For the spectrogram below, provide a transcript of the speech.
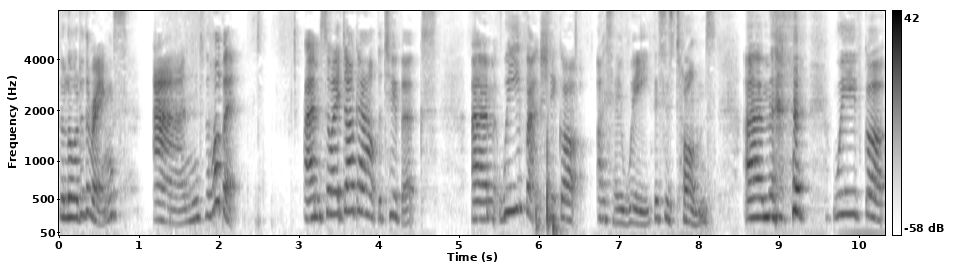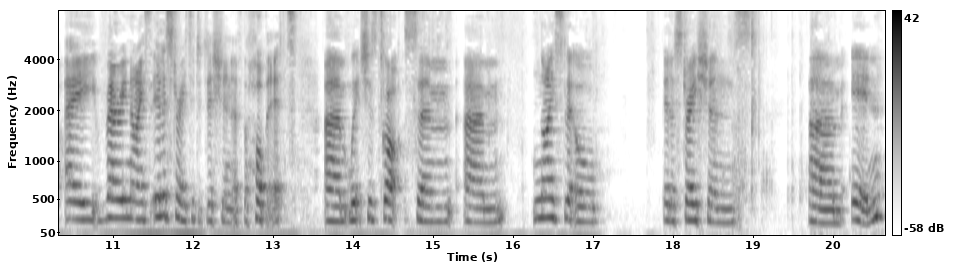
The Lord of the Rings and The Hobbit. Um, so I dug out the two books. Um, we've actually got, I say we, this is Tom's. Um, we've got a very nice illustrated edition of The Hobbit, um, which has got some um, nice little illustrations um, in,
